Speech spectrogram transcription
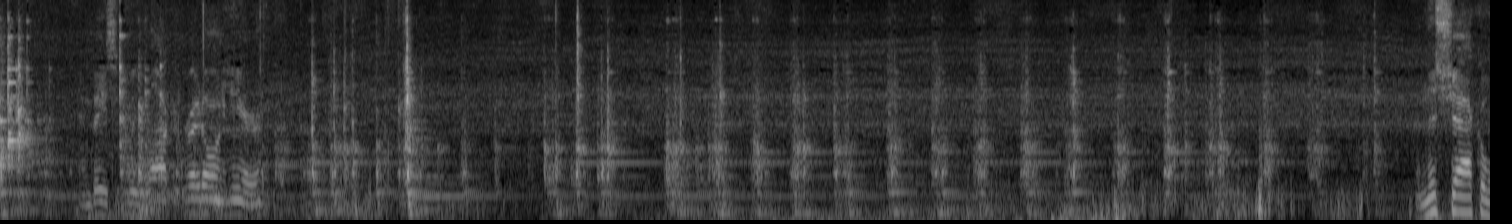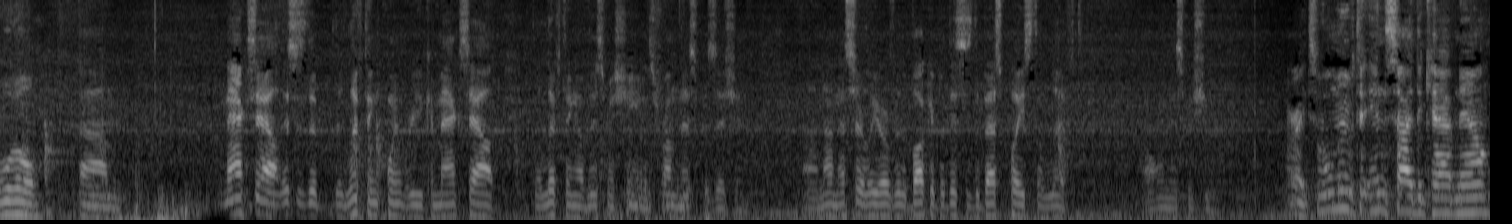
and basically lock it right on here. And this shackle will um, max out. This is the, the lifting point where you can max out the lifting of this machine is from this position. Uh, not necessarily over the bucket, but this is the best place to lift on this machine. All right, so we'll move to inside the cab now.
